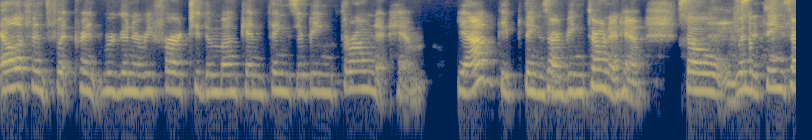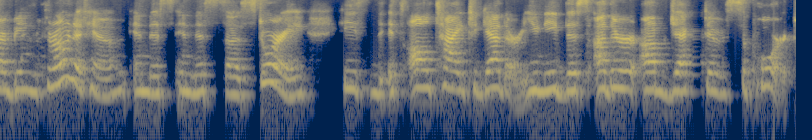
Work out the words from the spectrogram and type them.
elephant footprint, we're going to refer to the monk and things are being thrown at him. Yeah, things are being thrown at him. So when the things are being thrown at him in this in this uh, story, he's it's all tied together. You need this other objective support.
